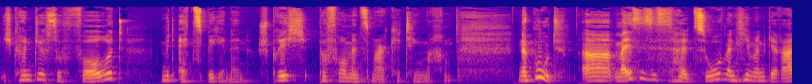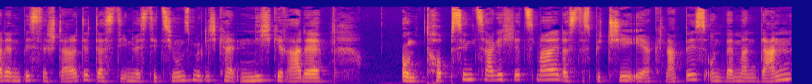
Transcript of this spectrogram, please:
ich könnte ja sofort mit Ads beginnen, sprich Performance Marketing machen. Na gut, äh, meistens ist es halt so, wenn jemand gerade ein Business startet, dass die Investitionsmöglichkeiten nicht gerade on top sind, sage ich jetzt mal, dass das Budget eher knapp ist und wenn man dann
